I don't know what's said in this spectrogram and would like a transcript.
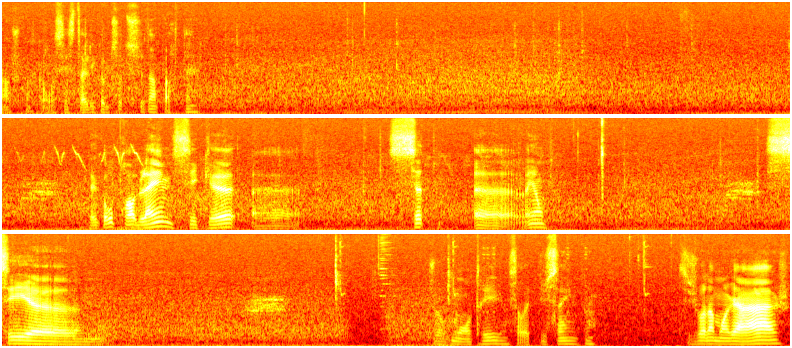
Non, je pense qu'on va s'installer comme ça tout de suite en partant. Le gros problème, c'est que euh, cette... Euh, voyons. C'est... Euh, je vais vous montrer, ça va être plus simple. Si je vois dans mon garage,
